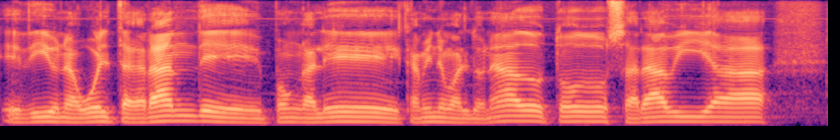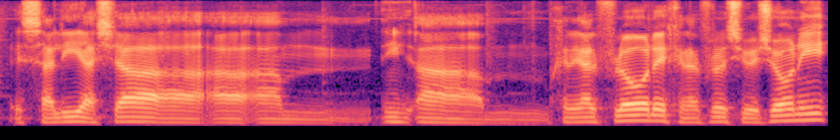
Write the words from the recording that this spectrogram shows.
eh, di una vuelta grande, póngale Camino Maldonado, todo, Sarabia, eh, salí allá a, General Flores, General Flores y Belloni,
